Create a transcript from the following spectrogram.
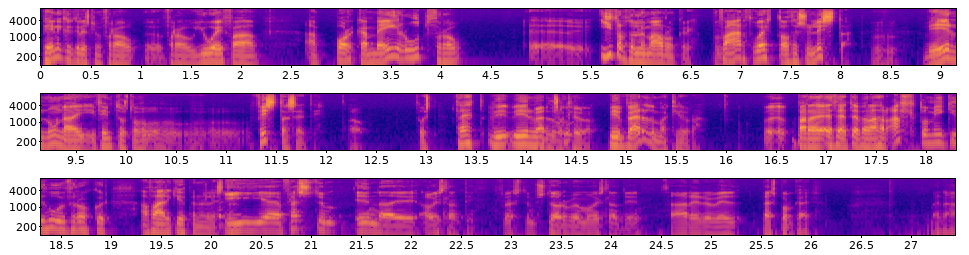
peningagreislum frá, frá UEFA að, að borga meir út frá uh, íþróttalum árangri hvar þú ert á þessum lista. Við erum núna í 51. seti við, við erum, Verðum að klifra. við verðum að klifra bara þetta er bara, það er allt og mikið húfi fyrir okkur að fara ekki upp hennar lista Í uh, flestum yðnaði á Íslandi, flestum störfum á Íslandi, þar eru við best borgaðir. Meina,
